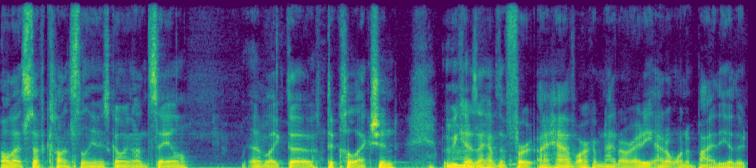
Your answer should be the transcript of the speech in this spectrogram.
all that stuff constantly is going on sale. Of like the the collection, but because Mhm. I have the first, I have Arkham Knight already. I don't want to buy the other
